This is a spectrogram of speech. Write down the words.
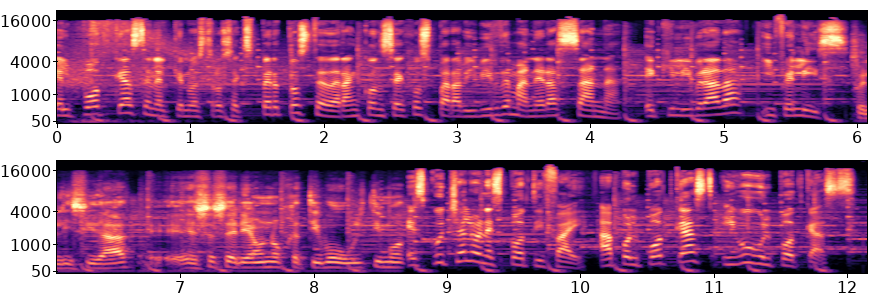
El podcast en el que nuestros expertos te darán consejos para vivir de manera sana, equilibrada y feliz. Felicidad, ese sería un objetivo último. Escúchalo en Spotify, Apple Podcast y Google Podcast.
